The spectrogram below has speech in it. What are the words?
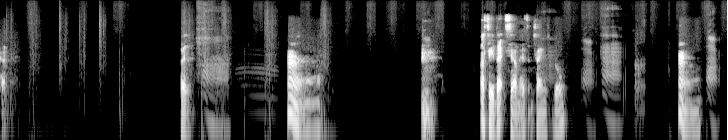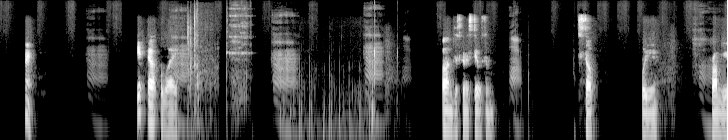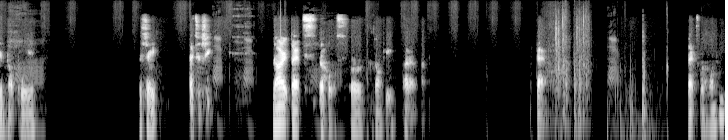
Okay. Well. Hmm. I see that sound hasn't changed at all. Hmm. Hmm. Get out the way. I'm just gonna steal some stuff for you. From you, not for you. A sheep. That's a sheep. No, that's a horse or a donkey. I don't know. That. That's what I wanted.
